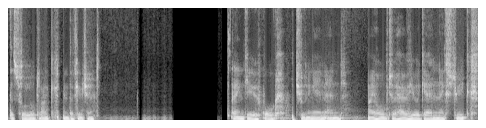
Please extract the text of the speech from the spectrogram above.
this will look like in the future. Thank you for tuning in, and I hope to have you again next week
